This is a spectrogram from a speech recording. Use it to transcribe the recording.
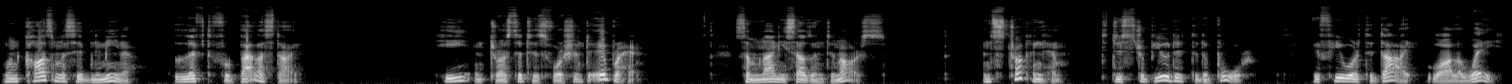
When Cosmas ibn Mina left for Palestine, he entrusted his fortune to Abraham, some 90,000 dinars, instructing him to distribute it to the poor if he were to die while away.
